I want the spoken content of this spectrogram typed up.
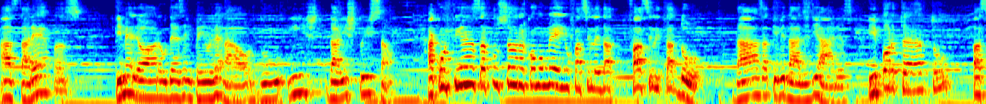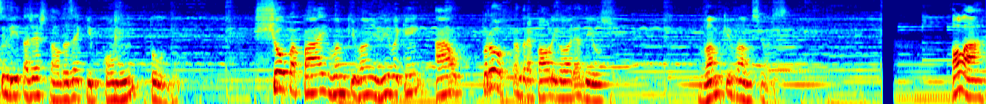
as tarefas e melhora o desempenho geral do, da instituição. A confiança funciona como meio facilitador das atividades diárias e, portanto, facilita a gestão das equipes como um todo. Show, papai! Vamos que vamos e viva quem? Ao prof. André Paulo e glória a Deus. Vamos que vamos, senhores. Olá,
